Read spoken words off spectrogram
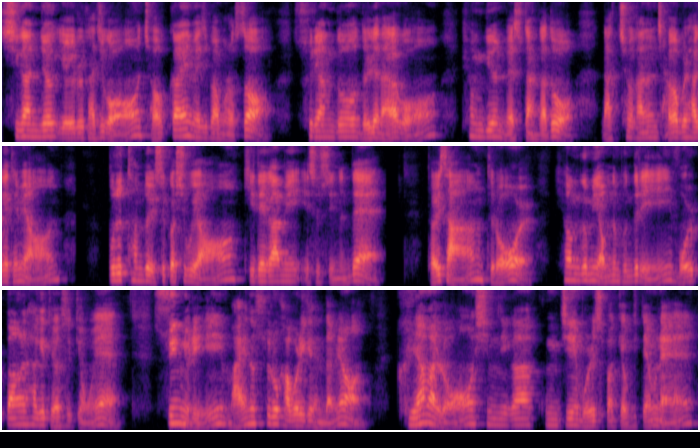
시간적 여유를 가지고 저가에 매집함으로써 수량도 늘려나가고 평균 매수 단가도 낮춰가는 작업을 하게 되면 뿌듯함도 있을 것이고요. 기대감이 있을 수 있는데 더 이상 들어올 현금이 없는 분들이 몰빵을 하게 되었을 경우에 수익률이 마이너스로 가버리게 된다면 그야말로 심리가 궁지에 몰릴 수밖에 없기 때문에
